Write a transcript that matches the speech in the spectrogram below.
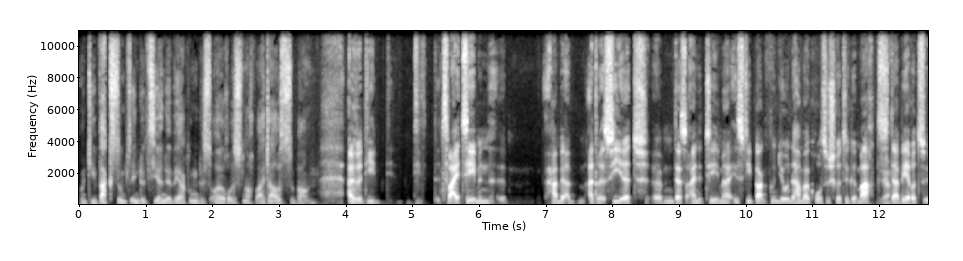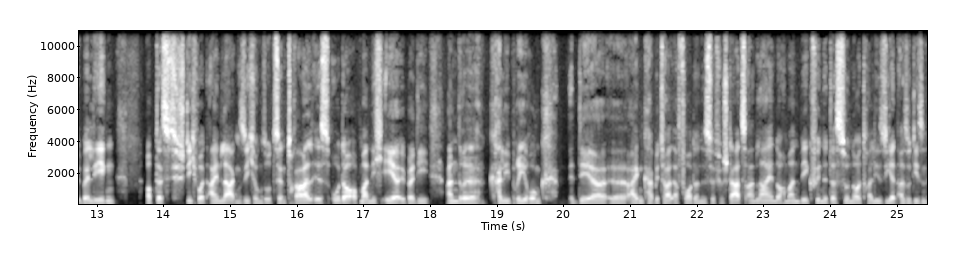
und die wachstumsinduzierende Wirkung des Euros noch weiter auszubauen? Also die, die zwei Themen äh, haben wir adressiert. Ähm, das eine Thema ist die Bankenunion. Da haben wir große Schritte gemacht. Ja. Da wäre zu überlegen, ob das Stichwort Einlagensicherung so zentral ist oder ob man nicht eher über die andere Kalibrierung der äh, Eigenkapitalerfordernisse für Staatsanleihen nochmal einen Weg findet, das zu neutralisieren, also diesen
